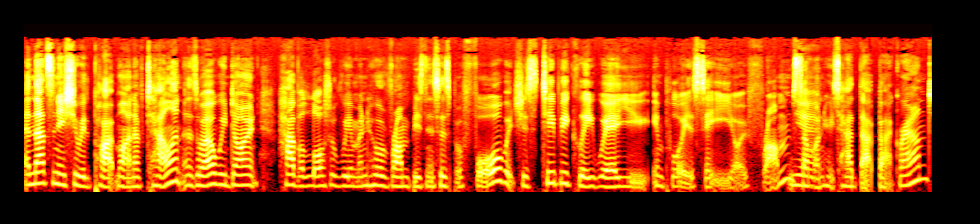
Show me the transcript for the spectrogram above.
and that's an issue with pipeline of talent as well. We don't have a lot of women who have run businesses before, which is typically where you employ a CEO from, Yeah. someone who's had that background.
